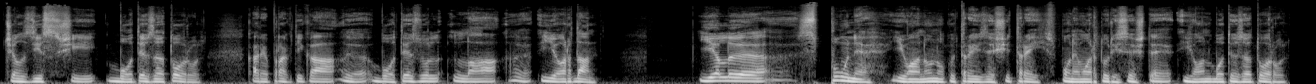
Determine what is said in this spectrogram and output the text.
cel zis și botezătorul, care practica uh, botezul la uh, Iordan. El uh, spune, Ioan 1 cu 33, spune, mărturisește Ioan Botezătorul,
